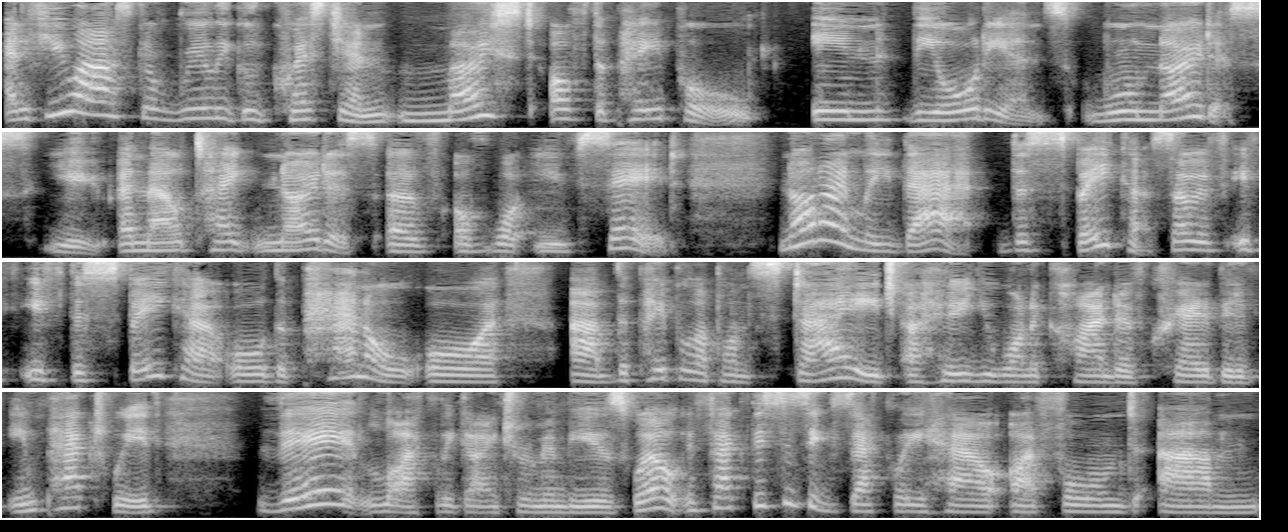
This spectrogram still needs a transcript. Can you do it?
And if you ask a really good question most of the people in the audience will notice you and they'll take notice of of what you've said not only that, the speaker. So if, if, if the speaker or the panel or um, the people up on stage are who you want to kind of create a bit of impact with, they're likely going to remember you as well. In fact, this is exactly how I formed, um,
